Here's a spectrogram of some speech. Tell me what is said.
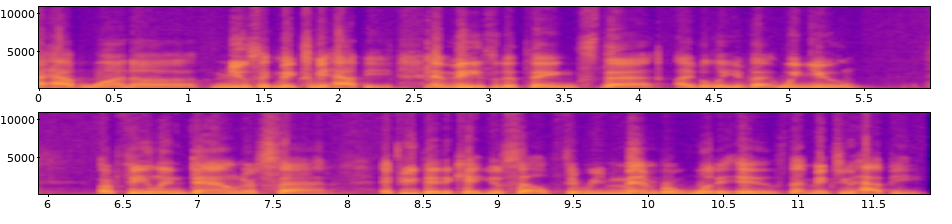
I have one, uh, Music Makes Me Happy. And these are the things that I believe that when you are feeling down or sad, if you dedicate yourself to remember what it is that makes you happy,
